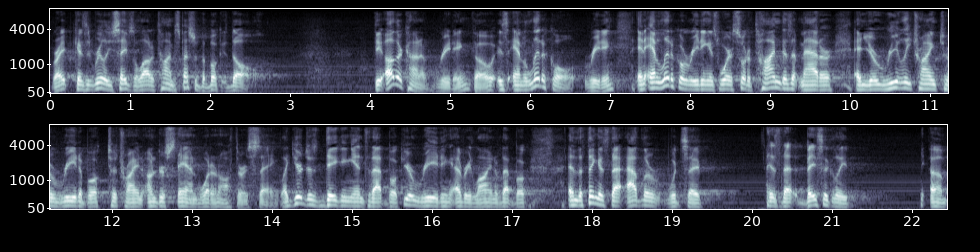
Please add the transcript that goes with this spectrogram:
right? Because it really saves a lot of time, especially if the book is dull. The other kind of reading, though, is analytical reading. And analytical reading is where sort of time doesn't matter and you're really trying to read a book to try and understand what an author is saying. Like you're just digging into that book, you're reading every line of that book. And the thing is that Adler would say is that basically, um,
